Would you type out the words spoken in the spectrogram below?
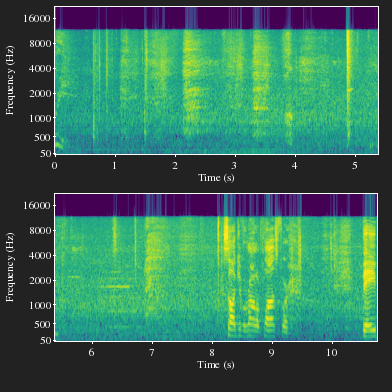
free. So I'll give a round of applause for Babe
